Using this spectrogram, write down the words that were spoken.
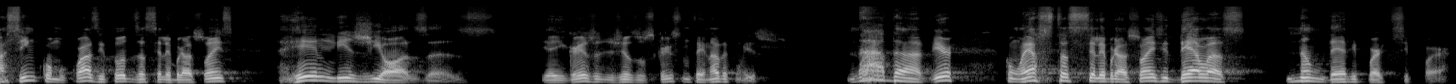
assim como quase todas as celebrações religiosas. E a Igreja de Jesus Cristo não tem nada com isso. Nada a ver com estas celebrações e delas não deve participar.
